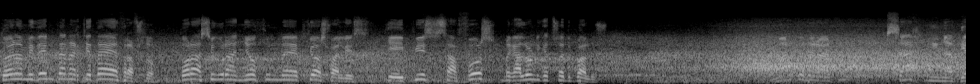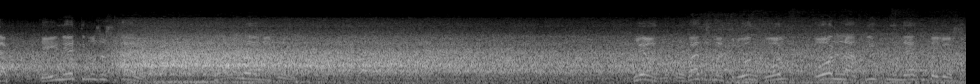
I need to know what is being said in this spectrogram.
Το 1-0 ήταν αρκετά έθραυστο. Τώρα σίγουρα νιώθουν ε, πιο ασφαλείς. Και η πίεση σαφώς μεγαλώνει για τους αντιπάλους. Μάρκο Βεράτη ψάχνει να δια... και είναι έτοιμος να σουτάρει. Άλλο ένα γκολ. Πλέον, το προβάδισμα τριών γκολ όλα δείχνουν να έχουν τελειώσει.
